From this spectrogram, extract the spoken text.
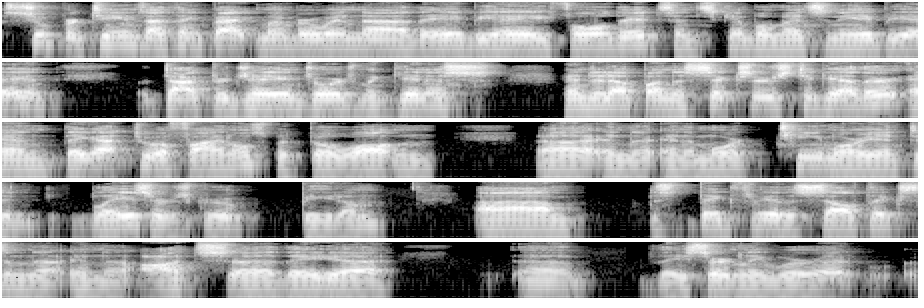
Super teams, I think back, remember when uh, the ABA folded, since Kimball mentioned the ABA, and Dr. J and George McGinnis ended up on the Sixers together, and they got to a finals, but Bill Walton uh, and, the, and a more team oriented Blazers group beat them. Um, this big three of the Celtics and the, in the aughts, uh, they, uh, uh, they certainly were uh,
